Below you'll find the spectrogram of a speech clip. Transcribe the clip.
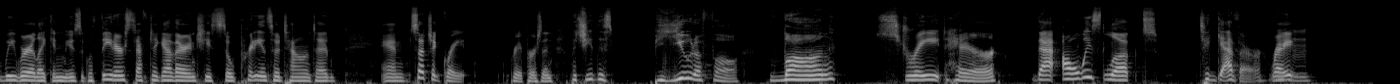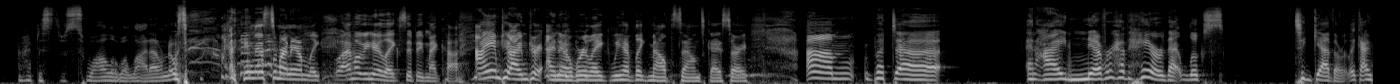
we were like in musical theater stuff together and she's so pretty and so talented and such a great great person. But she had this beautiful long straight hair that always looked together, right? Mm-hmm. I have to swallow a lot. I don't know what's happening this morning. I'm like, Well, I'm over here like sipping my coffee. I am too. I'm. I know we're like we have like mouth sounds, guys. Sorry, um, but uh, and I never have hair that looks together. Like I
